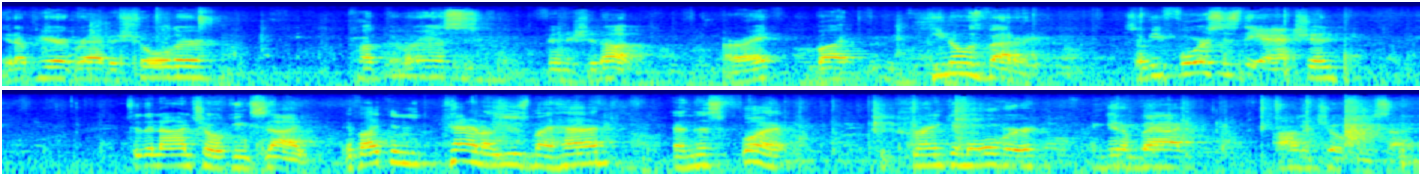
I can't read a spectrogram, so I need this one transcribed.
Get up here, grab his shoulder, cut the wrist, finish it up. All right? But he knows better. So he forces the action to the non-choking side. If I can, can, I'll use my head and this foot to crank him over and get him back on the choking side.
